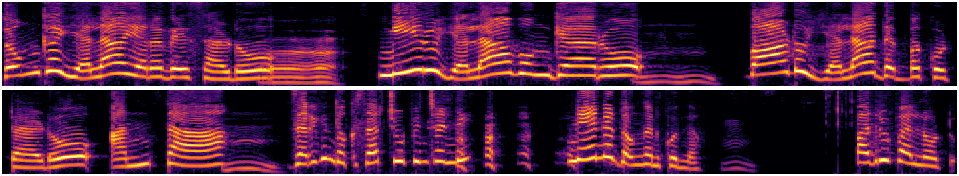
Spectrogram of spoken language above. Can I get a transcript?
దొంగ ఎలా ఎరవేశాడో మీరు ఎలా వంగారో వాడు ఎలా దెబ్బ కొట్టాడో అంతా జరిగింది. ఒకసారి చూపించండి. నేనే దొంగ అనుకుందాం. పది రూపాయల నోటు.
